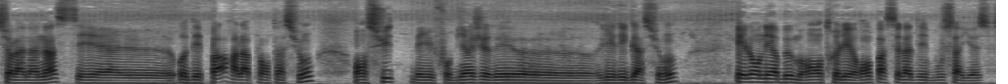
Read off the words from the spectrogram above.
sur l'ananas, c'est au départ, à la plantation. Ensuite, ben, il faut bien gérer l'irrigation et l'enherbement entre les rangs, passer la débroussailleuse.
